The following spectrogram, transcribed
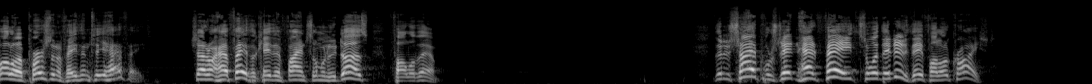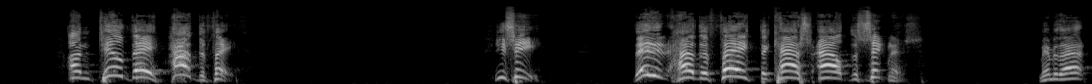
Follow a person of faith until you have faith. So I don't have faith. Okay, then find someone who does, follow them. The disciples didn't have faith, so what they do? They followed Christ. Until they had the faith. You see, they didn't have the faith to cast out the sickness. Remember that?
